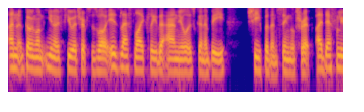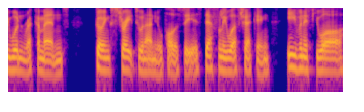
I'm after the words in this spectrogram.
and going on, you know, fewer trips as well, it is less likely that annual is going to be cheaper than single trip. I definitely wouldn't recommend going straight to an annual policy. It's definitely worth checking, even if you are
